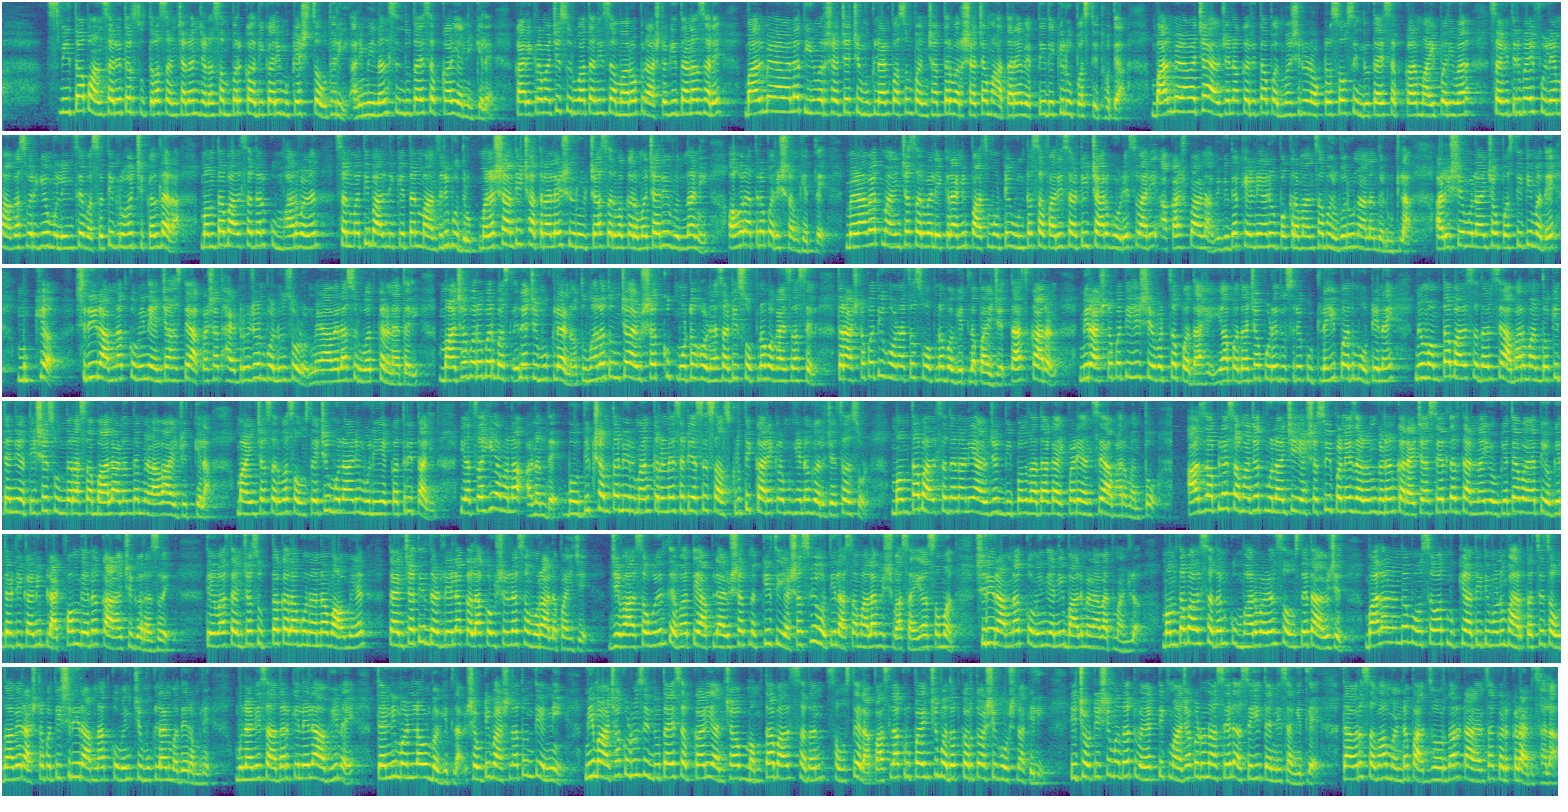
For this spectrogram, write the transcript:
स्मिता पानसरे तर सूत्रसंचालन जनसंपर्क अधिकारी मुकेश चौधरी आणि मिनल सिंधुताई सपकाळ यांनी केले कार्यक्रमाची सुरुवात आणि समारोप राष्ट्रगीतानं झाले. बालमेळाव्याला तीन वर्षाच्या चिमुकल्यांपासून पंच्याहत्तर वर्षाच्या म्हाताऱ्या व्यक्ती देखील उपस्थित होत्या. बालमेळाव्याच्या आयोजनाकरिता पद्मश्री डॉक्टर सौ सिंधुताई सपकाळ माई परिवार सावित्रीबाई फुले मागासवर्गीय मुलींचे वसतिगृह चिखलदरा ममता बालसदर कुंभारवळण सन्मती बालनिकेतन मांजरी बुद्रुक मनशांती छात्रालय शिरूरच्या सर्व कर्मचारी वृंदांनी अहोरात्र परिश्रम घेतले. मेळाव्यात माईंच्या सर्व लेकरांनी पाच मोठे उंट सफारीसाठी चार घोडेस्वारी आकाशपाळणा विविध खेळणी आणि उपक्रमांचा भरभरून आनंद लुटला. अडीचशे मुलांच्या उपस्थितीमध्ये मुख्य श्री रामनाथ कोविंद यांच्या हस्ते आकाशात हायड्रोजन बलून सोडून मेळाव्याला सुरुवात करण्यात आली. माझ्याबरोबर बसलेल्या चिमुकल्यानं तुम्हाला तुमच्या आयुष्यात खूप मोठं होण्यासाठी स्वप्न बघायचं असेल तर राष्ट्रपती होण्याचं स्वप्न बघितलं पाहिजे. त्याच कारण मी राष्ट्रपती हे शेवटचं पद आहे. या पदाच्या पुढे दुसरे कुठलेही पद मोठे नाही. मी ममता बाल सदनचे आभार मानतो की त्यांनी अतिशय सुंदर असा बाल आनंद मेळावा आयोजित केला. माईंच्या सर्व संस्थेची मुलं आणि मुली एकत्रित आली. याचाही आम्हाला आनंद आहे. बौद्धिक क्षमता निर्माण करण्यासाठी असे सांस्कृतिक कार्यक्रम घेणं गरजेचं असून ममता बालसदन आणि आयोजक दीपक दादा गायकवाड यांचे आभार मानतो. आज आपल्या समाजात मुलांची यशस्वीपणे जडणघडण करायची असेल तर त्यांना योग्य त्या वयात योग्य त्या ठिकाणी प्लॅटफॉर्म देणं काळाची गरज आहे. तेव्हाच त्यांच्या सुप्त कलागुणांना वाव मिळेल. त्यांच्यातील दडलेल्या कला कौशल्य समोर आलं पाहिजे. जेव्हा असं होईल तेव्हा ते आपल्या आयुष्यात नक्कीच यशस्वी होतील असा मला विश्वास आहे असं मत श्री रामनाथ कोविंद यांनी बालमेळाव्यात मांडलं. ममता बाल सदन कुंभारवळण संस्थेत आयोजित बाल आनंद महोत्सवात मुख्य अतिथी म्हणून भारताचे चौदावे राष्ट्रपती श्री रामनाथ कोविंद चिमुकल्यांमध्ये रमले. मुलांनी सादर केलेला अभिनय त्यांनी मन लावून बघितला. शेवटी भाषणातून त्यांनी मी माझ्याकडून सिंधुताई सपकाळ यांच्या ममता बाल सदन संस्थेला पाच लाख रुपयांची मदत करतो अशी घोषणा केली. ही छोटीशी मदत वैयक्तिक माझ्याकडून असेल असेही त्यांनी सांगितले. त्यावर सभा मंडपात जोरदार टाळ्यांचा कडकडाट झाला.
